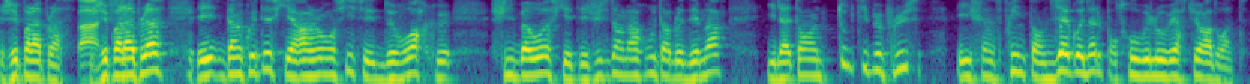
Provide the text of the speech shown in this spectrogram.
j'ai pas la place. Bah, j'ai pas la place. Et d'un côté, ce qui est rageant aussi, c'est de voir que Phil Bauhaus, qui était juste dans la route à le démarre, il attend un tout petit peu plus et il fait un sprint en diagonale pour trouver l'ouverture à droite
